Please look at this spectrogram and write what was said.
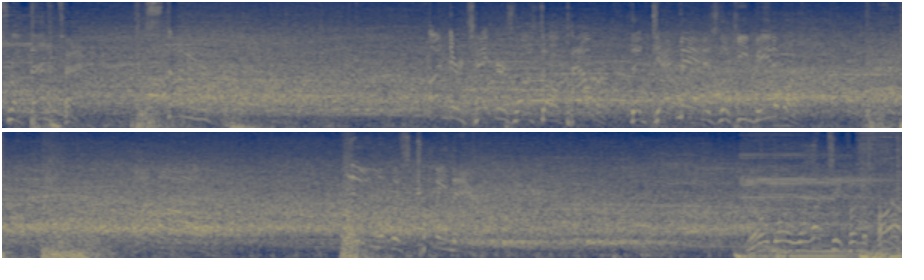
Disrupt that attack. Stunner. Undertaker's lost all power. The dead man is looking beatable. Knew what was coming there. No more watching from the pod.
